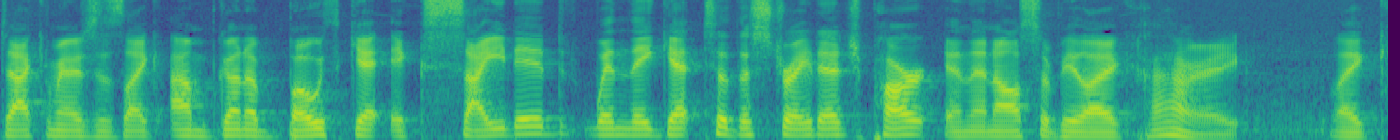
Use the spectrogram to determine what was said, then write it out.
documentaries is like I'm gonna both get excited when they get to the straight edge part, and then also be like, all right, like,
